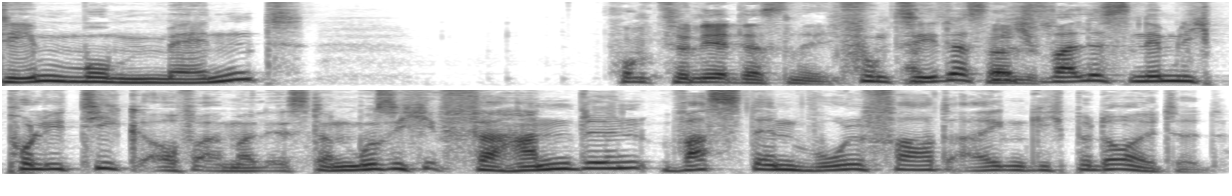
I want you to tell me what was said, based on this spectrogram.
dem Moment funktioniert das nicht. Funktioniert das, das nicht, weil es nämlich Politik auf einmal ist. Dann muss ich verhandeln, was denn Wohlfahrt eigentlich bedeutet.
